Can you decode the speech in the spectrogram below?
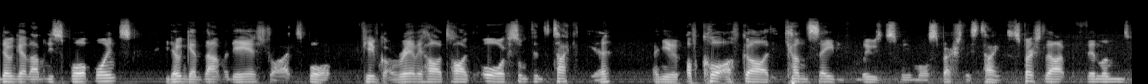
don't get that many support points. You don't get that many airstrikes. But if you've got a really hard target, or if something's attacking you, and you're caught off guard, it can save you from losing some of your more specialist tanks. Especially like with Finland,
